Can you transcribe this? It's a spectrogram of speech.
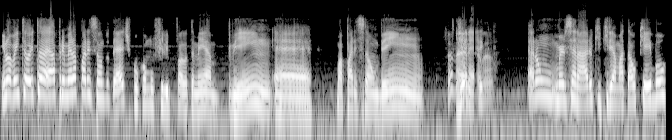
em 98 é a primeira aparição do Deadpool, como o Felipe falou também, é bem. É, uma aparição bem genérica. genérica. Né? Era um mercenário que queria matar o Cable.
